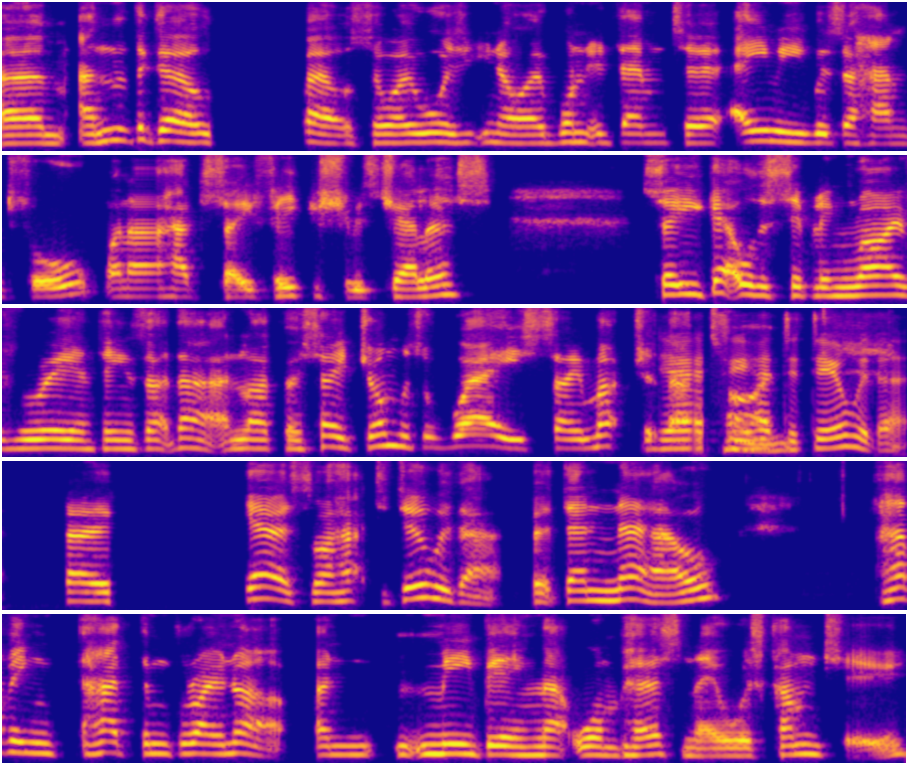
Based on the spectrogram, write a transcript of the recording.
Um, and the girls well. So I always, you know, I wanted them to. Amy was a handful when I had Sophie because she was jealous. So you get all the sibling rivalry and things like that. And like I say, John was away so much at yeah, that time. so you had to deal with it. So yeah, so I had to deal with that. But then now, having had them grown up and me being that one person they always come to,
